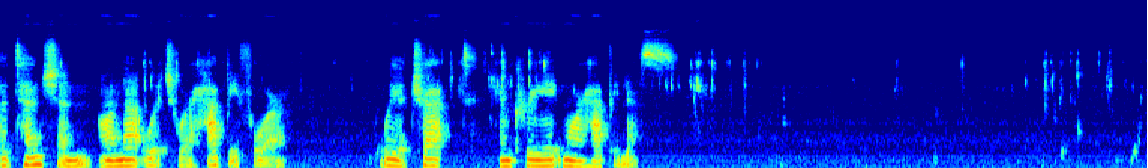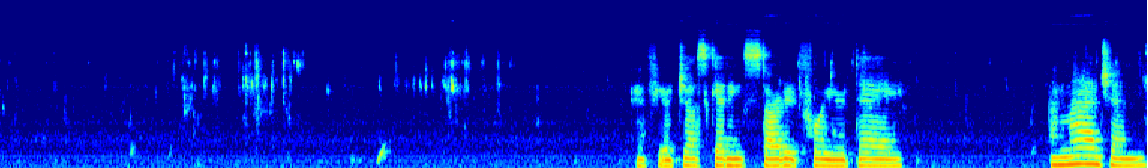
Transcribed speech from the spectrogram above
attention on that which we're happy for, we attract and create more happiness. If you're just getting started for your day, imagine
